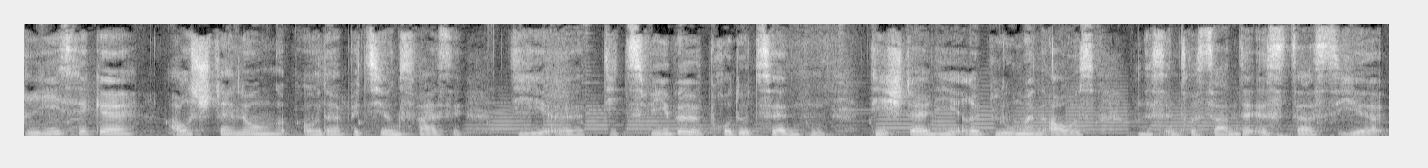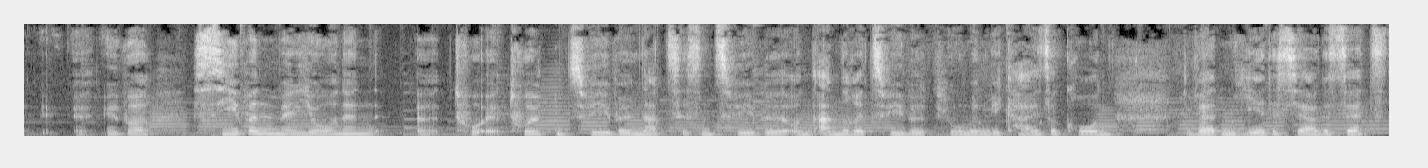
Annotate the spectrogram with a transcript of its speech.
riesige Ausstellung oder beziehungsweise die, äh, die Zwiebelproduzenten, die stellen hier ihre Blumen aus. Und das Interessante ist, dass hier äh, über sieben Millionen äh, Tulpenzwiebel, Narzissenzwiebel und andere Zwiebelblumen wie Kaiserkron werden jedes Jahr gesetzt.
